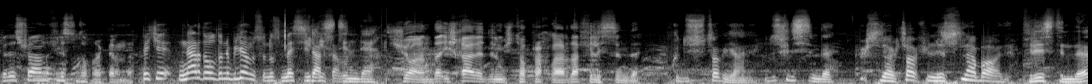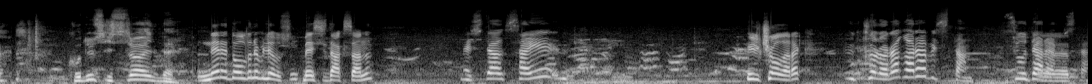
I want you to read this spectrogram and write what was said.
Kudüs şu anda Filistin topraklarında. Peki nerede olduğunu biliyor musunuz Mescid-i Aksa'nın? Filistin'de. Şu anda işgal edilmiş topraklarda Filistin'de. Kudüs tabii yani. Kudüs Filistin'de. Aksa Filistin'e bağlı. Filistin'de. Kudüs İsrail'de. Nerede olduğunu biliyor musun Mescid-i Aksa'nın? Mescid-i Aksa'yı Ülke olarak. ülke olarak Arabistan. Suudi Arabistan.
